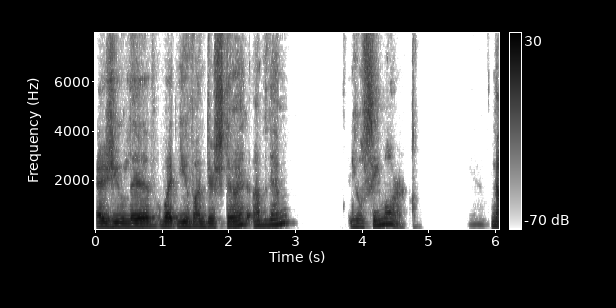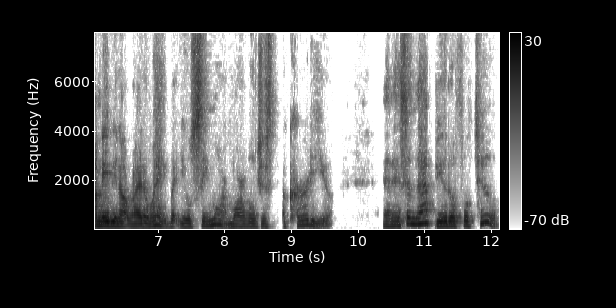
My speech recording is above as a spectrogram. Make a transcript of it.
as you live what you've understood of them, you'll see more. Now, maybe not right away, but you'll see more. More will just occur to you. And isn't that beautiful too?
